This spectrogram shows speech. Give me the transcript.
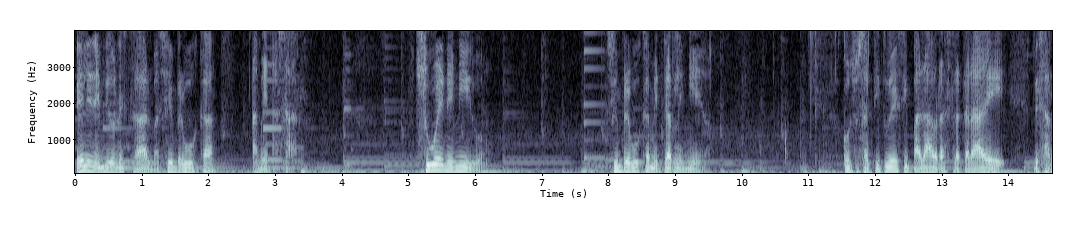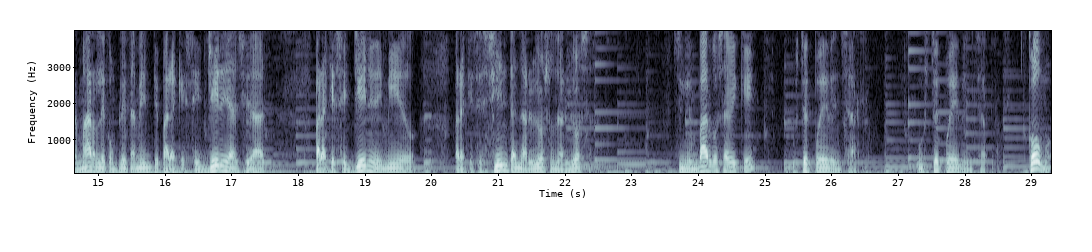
el enemigo de nuestra alma, siempre busca amenazar. Su enemigo siempre busca meterle miedo. Con sus actitudes y palabras tratará de desarmarle completamente para que se llene de ansiedad, para que se llene de miedo, para que se sienta nervioso o nerviosa. Sin embargo, ¿sabe qué? Usted puede vencerlo. Usted puede vencerlo. ¿Cómo?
